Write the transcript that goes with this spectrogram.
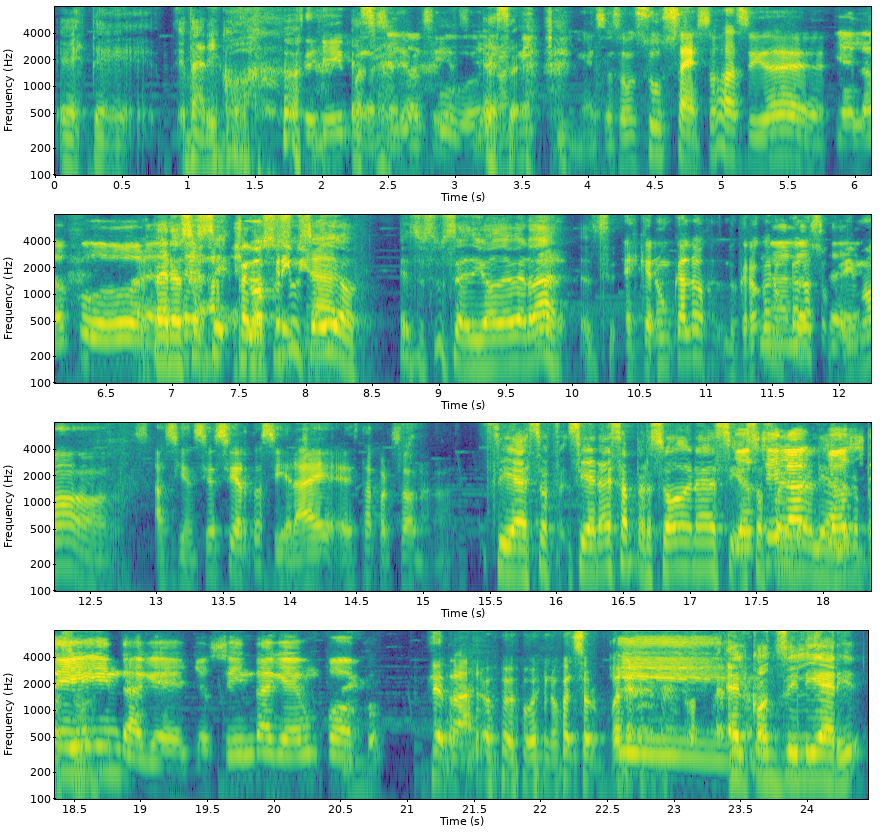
Este, marico, Sí, pero eso, sí, eso ya no ese- es ni chisme, Esos son sucesos así de. Qué locura. pero eso sí, pero eso criminal. sucedió, eso sucedió de verdad. Es que nunca lo. Creo que No nunca lo supimos a ciencia cierta si era e- esta persona, ¿no? Si, eso, si era esa persona, si yo eso sí, fue en lo- realidad yo lo que sí pasó. indagué, yo sí indagué un poco. Qué raro, bueno, me sorprende. Y El concilieri.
